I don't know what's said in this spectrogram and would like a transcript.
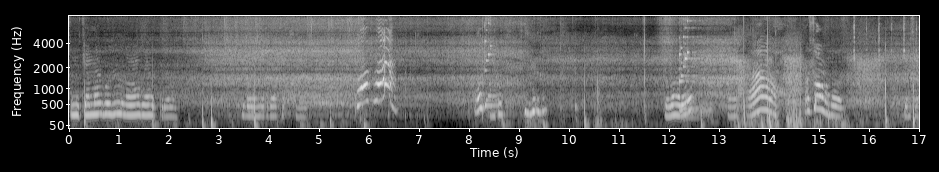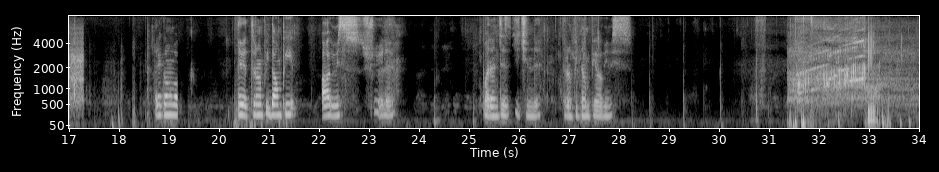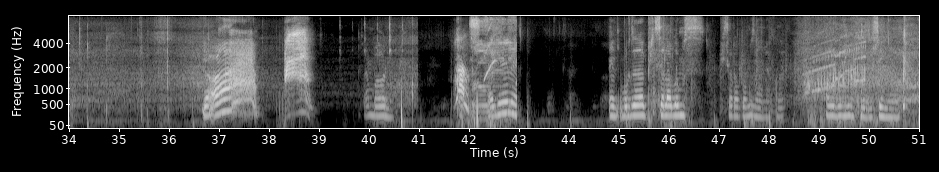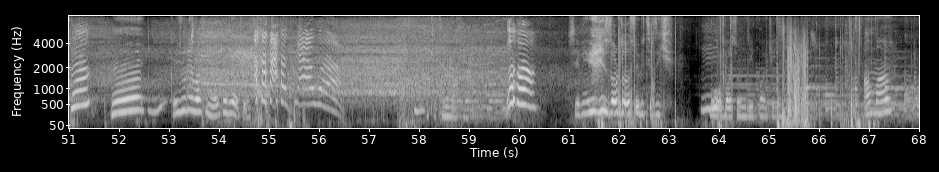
Şu mükemmel golü Ronaldo'ya attıralım. Bir de oyunda bir daha kapsın. Baba. Ronaldo. Aa, nasıl olmadı o? Gerisi. Reklama bak. Evet Trumpy Dumpy abimiz şöyle parantez içinde Trumpy Dumpy abimiz. Ya sen bağırma. Yine mi? Evet burada da Pixel ablamız. Pixel ablamız ne alakalı? Abi bu ne alakalı Hüseyin ya? Hı? Kaleci oraya bakmıyor. Hep oraya atıyor. Hareketine bakmıyor. Seviyeyi zor da olsa bitirdik. Bu Barcelona değil Barcelona. Ama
